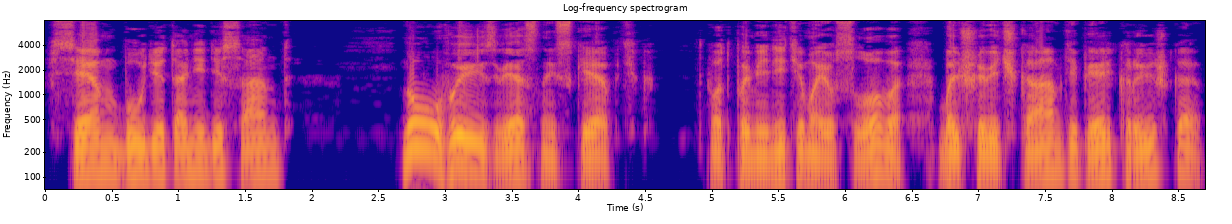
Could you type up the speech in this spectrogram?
всем будет, а не десант. Ну, вы известный скептик. Вот помяните мое слово, большевичкам теперь крышка.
